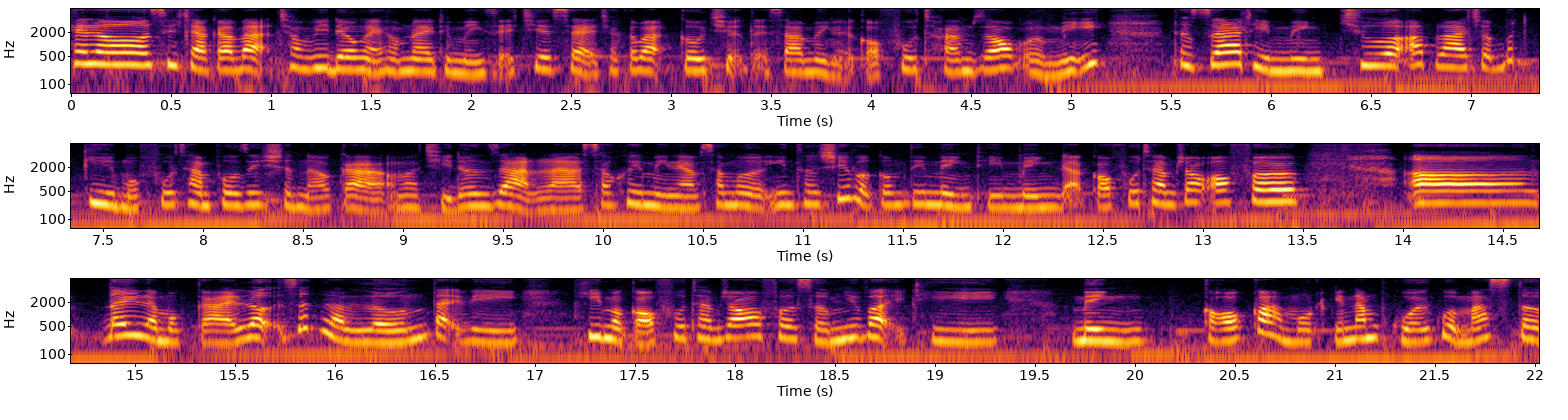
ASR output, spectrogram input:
Hello, xin chào các bạn. Trong video ngày hôm nay thì mình sẽ chia sẻ cho các bạn câu chuyện tại sao mình lại có full time job ở Mỹ. Thực ra thì mình chưa apply cho bất kỳ một full time position nào cả mà chỉ đơn giản là sau khi mình làm summer internship ở công ty mình thì mình đã có full time job offer. Uh, đây là một cái lợi rất là lớn tại vì khi mà có full time job offer sớm như vậy thì mình có cả một cái năm cuối của master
